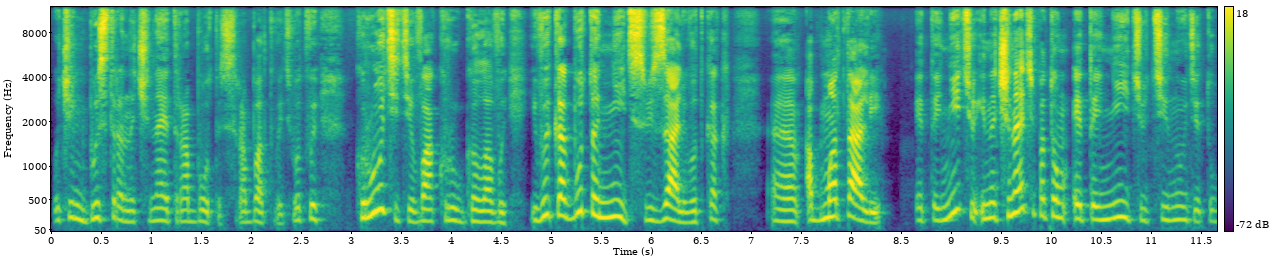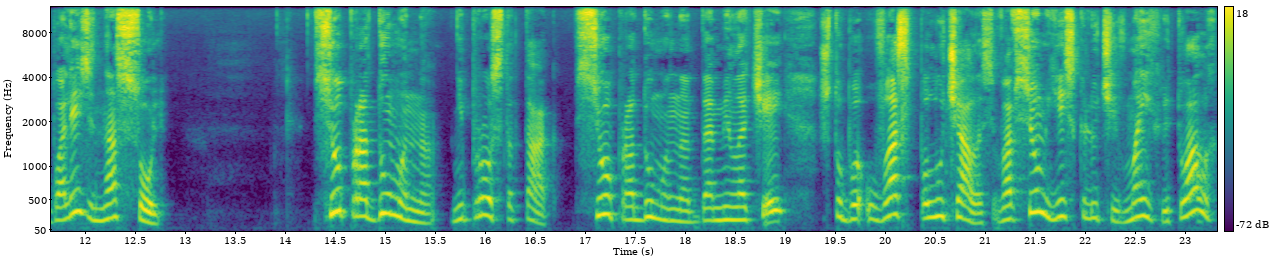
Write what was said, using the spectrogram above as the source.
очень быстро начинает работать, срабатывать. Вот вы крутите вокруг головы, и вы как будто нить связали, вот как э, обмотали этой нитью, и начинаете потом этой нитью тянуть эту болезнь на соль. Все продумано, не просто так. Все продумано до мелочей, чтобы у вас получалось. Во всем есть ключи. В моих ритуалах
